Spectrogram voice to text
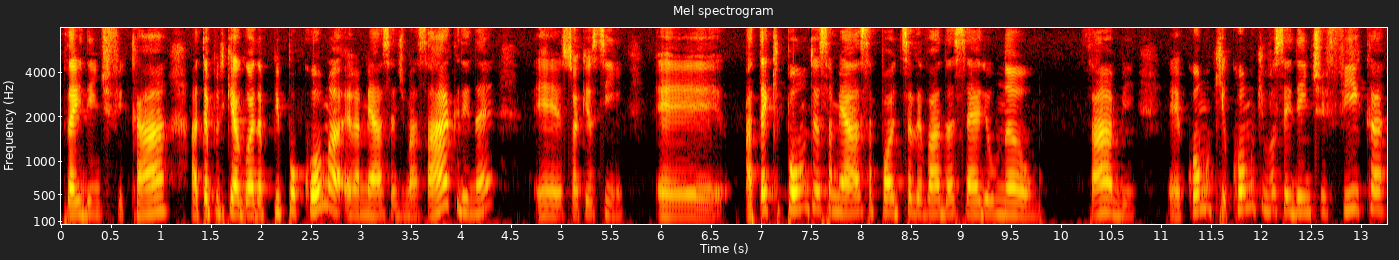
para identificar, até porque agora pipocou uma ameaça de massacre, né? É, só que assim, é, até que ponto essa ameaça pode ser levada a sério ou não, sabe? É, como, que, como que você identifica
